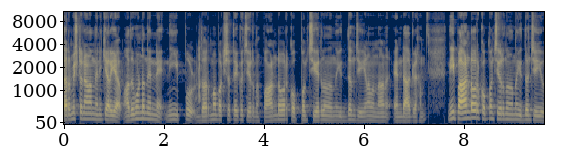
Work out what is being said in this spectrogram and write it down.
ധർമ്മിഷ്ഠനാണെന്ന് എനിക്കറിയാം. അതുകൊണ്ട് തന്നെ നീ ഇപ്പോൾ ധർമ്മപക്ഷത്തേക്ക് ചേർന്ന് പാണ്ഡവർക്കൊപ്പം ചേർന്ന് നിന്ന് യുദ്ധം ചെയ്യണമെന്നാണ് എന്റെ ആഗ്രഹം. നീ പാണ്ഡവർക്കൊപ്പം ചേർന്ന് നിന്ന് യുദ്ധം ചെയ്യൂ.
